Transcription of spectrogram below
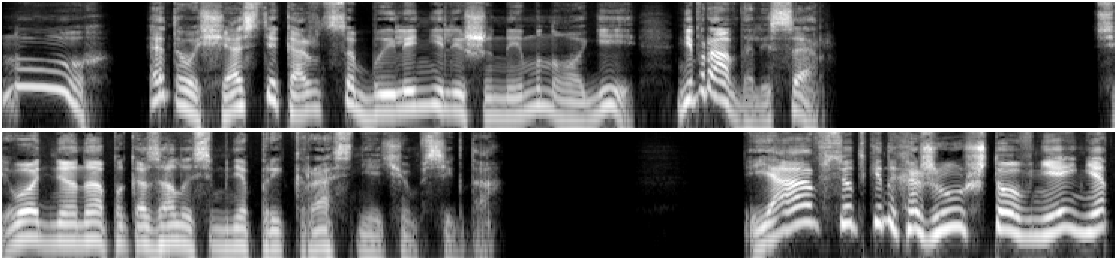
«Ну, этого счастья, кажется, были не лишены многие. Не правда ли, сэр?» «Сегодня она показалась мне прекраснее, чем всегда». «Я все-таки нахожу, что в ней нет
